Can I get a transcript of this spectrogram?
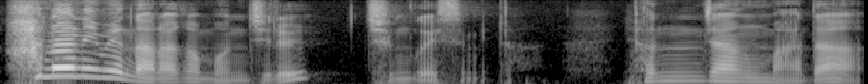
하나님의 나라가 뭔지를 증거했습니다. 현장마다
